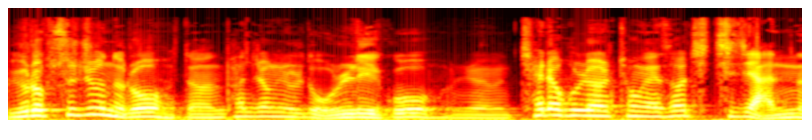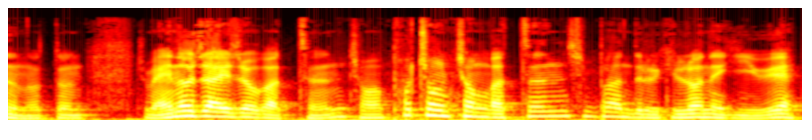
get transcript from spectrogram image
유럽 수준으로 어떤 판정률도 올리고 좀 체력 훈련을 통해서 지치지 않는 어떤 좀 에너자이저 같은 정말 포청청 같은 심판들을 길러내기 위해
